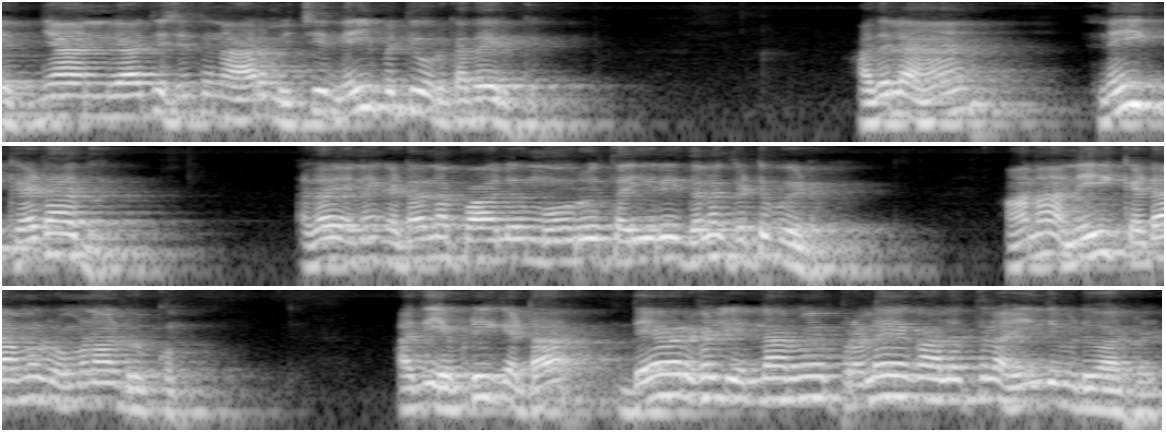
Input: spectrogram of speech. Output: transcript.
யஜ்ஞான் வியாதி சித்துன்னு ஆரம்பித்து நெய் பற்றி ஒரு கதை இருக்குது அதில் நெய் கெடாது. அதான் என்ன கெட்டானா பால் மோர் தயிர் இதெல்லாம் கெட்டு போயிடும். ஆனால் நெய் கெடாமல் ரொம்ப நாள் இருக்கும். அது எப்படி கேட்டால் தேவர்கள் எல்லாருமே பிரளய காலத்தில் அழிந்து விடுவார்கள்.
